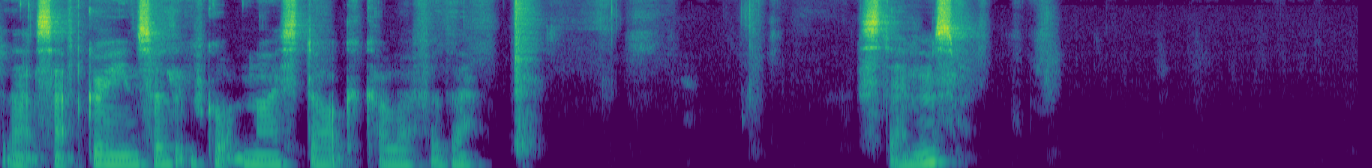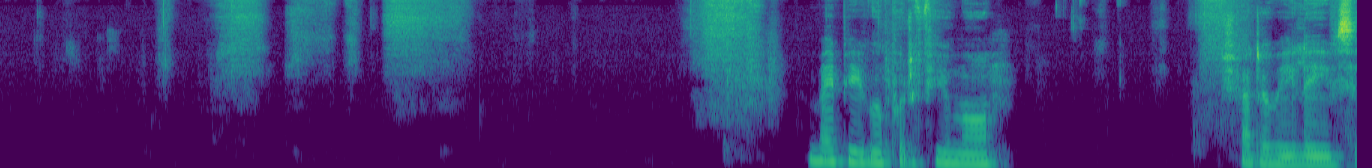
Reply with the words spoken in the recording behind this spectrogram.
to that sap green so that we've got a nice dark colour for the stems. Maybe we'll put a few more shadowy leaves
